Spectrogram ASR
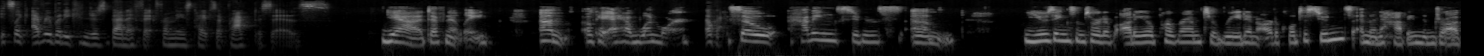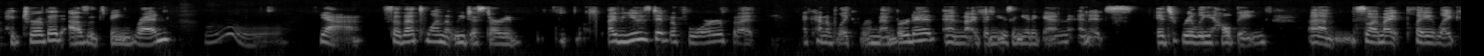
it's like everybody can just benefit from these types of practices. Yeah, definitely. Um, okay, I have one more. Okay. So having students um, using some sort of audio program to read an article to students and then having them draw a picture of it as it's being read. Ooh. Yeah. So that's one that we just started. I've used it before, but I kind of like remembered it and I've been using it again and it's it's really helping. Um, so I might play like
